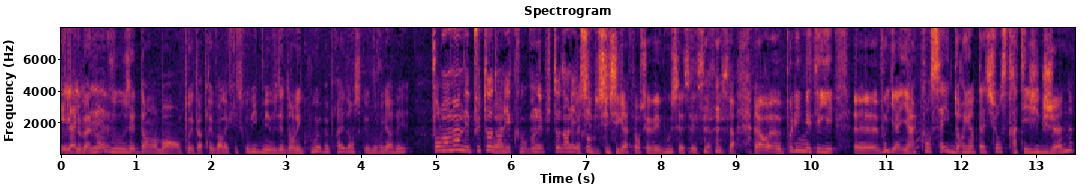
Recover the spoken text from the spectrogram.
Et, et là, globalement, vous êtes dans. Bon, on ne pouvait pas prévoir la crise Covid, mais vous êtes dans les clous à peu près dans ce que vous regardez? Pour le moment, on est plutôt ouais. dans les clous. On est plutôt dans les bah, clous. Si, si le SIGREF poursuit avec vous, ça, c'est ça. Alors, euh, Pauline Métayer, euh, vous, il y, y, a un conseil d'orientation stratégique jeune.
